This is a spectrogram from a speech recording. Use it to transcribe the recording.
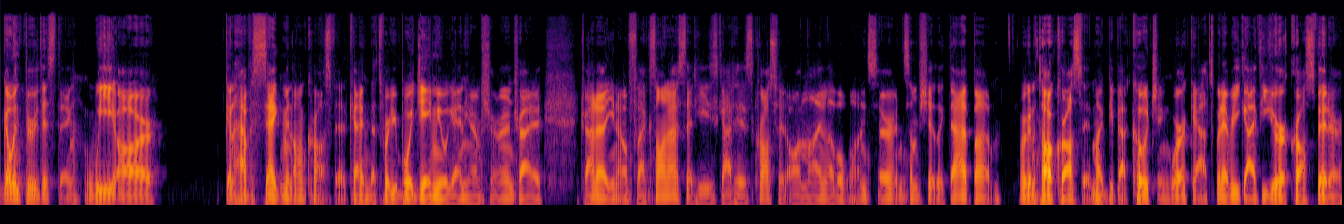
going through this thing, we are gonna have a segment on CrossFit. Okay, that's where your boy Jamie will get in here, I'm sure, and try try to you know flex on us that he's got his CrossFit online level one, sir, and some shit like that. But we're gonna talk CrossFit. It might be about coaching, workouts, whatever you got. If you're a CrossFitter,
